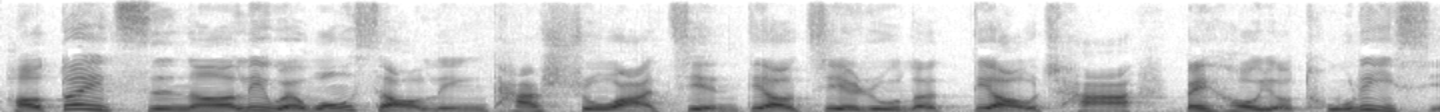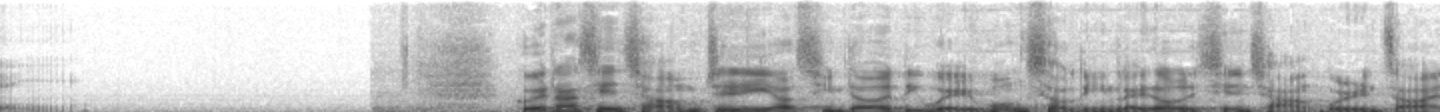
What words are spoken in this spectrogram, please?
好，对此呢，立委翁小玲他说啊，减调介入了调查，背后有图利嫌疑。回到现场，我们这里邀请到的立委翁小玲来到了现场。委员早安，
